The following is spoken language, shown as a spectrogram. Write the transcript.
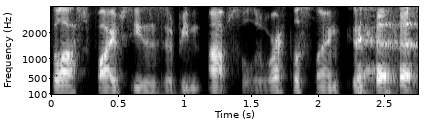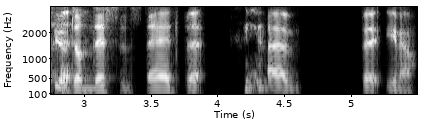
the last five seasons have been absolutely worthless, then because you have done this instead. But um, but you know,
